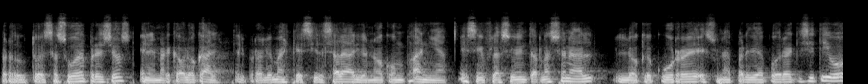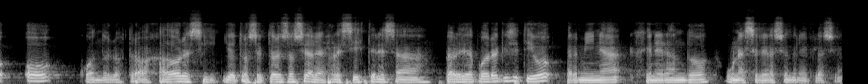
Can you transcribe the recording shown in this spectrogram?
producto de esa suba de precios, en el mercado local. El problema es que si el salario no acompaña esa inflación internacional, lo que ocurre es una pérdida de poder adquisitivo o cuando los trabajadores y, y otros sectores sociales resisten esa pérdida de poder adquisitivo, termina generando una aceleración de la inflación.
